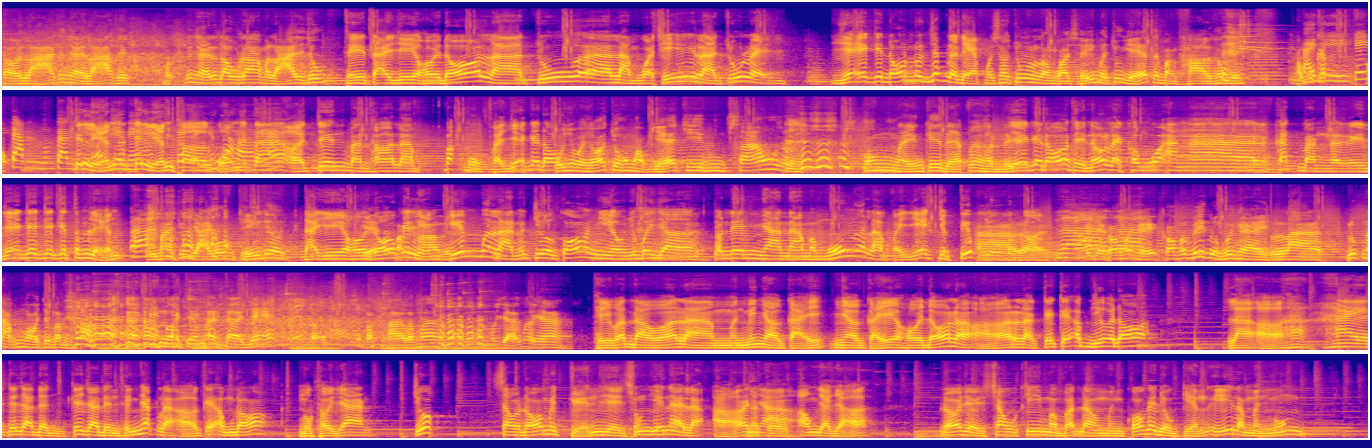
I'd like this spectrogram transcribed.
Trời lạ cái nghề lạ thiệt. Mà cái nghề đó đâu ra mà lạ vậy chú? Thì tại vì hồi đó là chú à, làm họa sĩ là chú lại vẽ cái đó nó rất là đẹp. Mà sao chú làm họa sĩ mà chú vẽ trên bàn thờ không vậy? Không tại có cách. vì cái tranh của ta cái liễn cái liễn thờ liễn của người ta ở trên bàn thờ là bắt buộc phải vẽ cái đó. Ủa nhưng mà đó chú không học vẽ chim sáo rồi. Con này con kia đẹp hình vẽ cái đó thì nó lại không có ăn à, khách bằng à, vẽ cái cái cái tấm liễn thì mai chú dạy con chỉ cái tại vì hồi đó cái thờ. kiếm á là nó chưa có nhiều như bây giờ. Cho nên nhà nào mà muốn á là phải vẽ trực tiếp vô à bức rồi. Dạ, bây giờ con phải nghĩ con phải biết được cái nghề là lúc nào cũng ngồi trên bàn thờ. Ngồi trên bàn thờ vẽ. Bàn thờ lắm á. Không có giỡn đâu nha thì bắt đầu á là mình mới nhờ cậy nhờ cậy hồi đó là ở là cái cái ấp giữa đó là ở ha- hai cái gia đình. Cái gia đình thứ nhất là ở cái ông đó một thời gian trước sau đó mới chuyển về xuống dưới này là ở Nhà nhà, cô. ông già vợ đó rồi sau khi mà bắt đầu mình có cái điều kiện ý là mình muốn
